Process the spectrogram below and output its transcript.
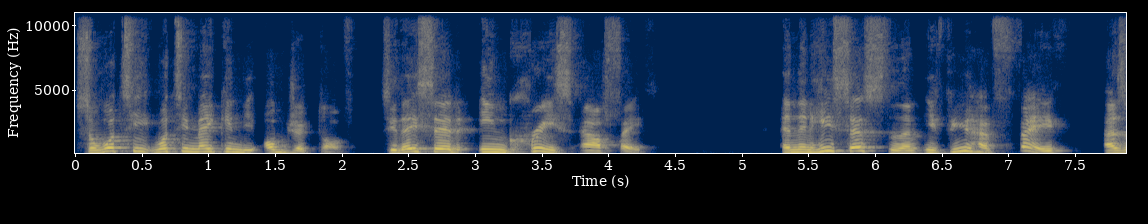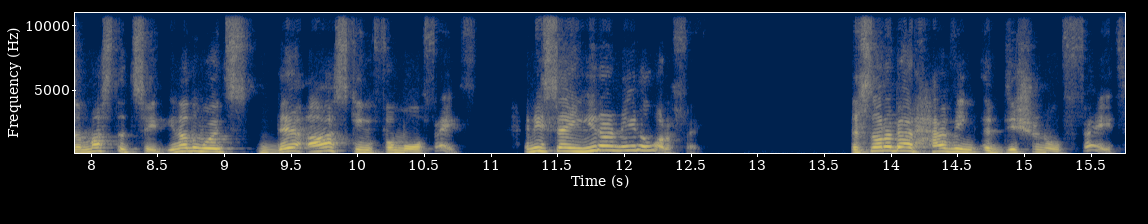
So what's he what's he making the object of? See, they said, increase our faith. And then he says to them, if you have faith as a mustard seed. In other words, they're asking for more faith. And he's saying, you don't need a lot of faith. It's not about having additional faith.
